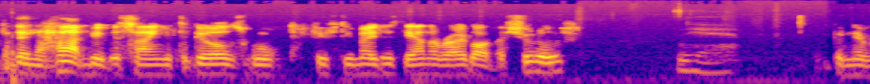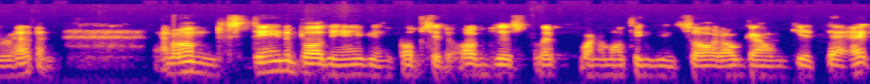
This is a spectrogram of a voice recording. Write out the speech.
but then the hard bit was saying if the girls walked 50 metres down the road like they should have, Yeah. would never happen. And I'm standing by the ambulance. Bob said, I've just left one of my things inside. I'll go and get that.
